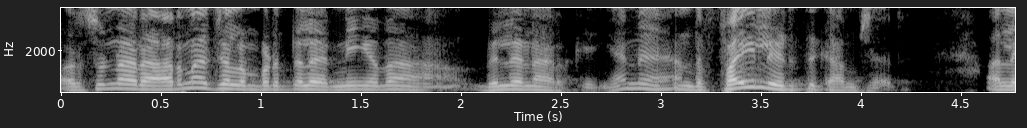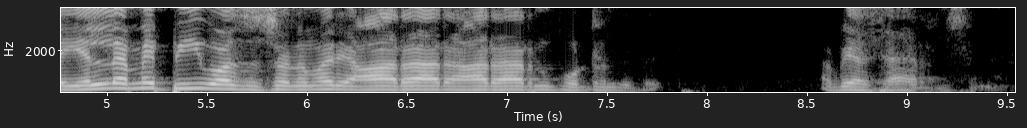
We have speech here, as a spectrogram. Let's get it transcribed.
அவர் சொன்னார் அருணாச்சலம் படத்தில் நீங்கள் தான் வில்லனாக இருக்கீங்கன்னு அந்த ஃபைல் எடுத்து காமிச்சார். அதில் எல்லாமே பி வாசு சொன்ன மாதிரி ஆர் ஆர் ஆர் ஆர்னு போட்டிருந்தது. அப்படியா சார்னு சொன்னேன்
